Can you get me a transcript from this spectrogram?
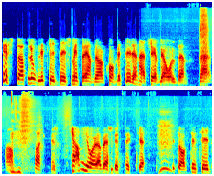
hyfsat rolig tid, ni som inte ännu har kommit i den här trevliga åldern där man mm. faktiskt kan göra väldigt mycket av sin tid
